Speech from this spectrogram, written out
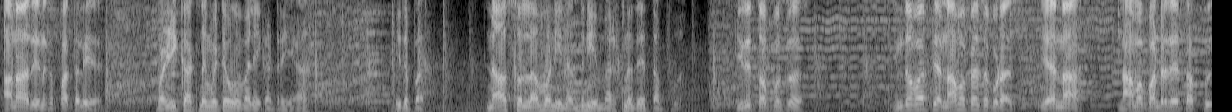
ஆனா அது எனக்கு பத்தலையே. வழி காட்டினங்கிட்ட உன் வேலையை காட்டுறியா? இத பார். நான் சொல்லாம நீ நந்தினியை மிரட்டினதே தப்பு. இது தப்பு சார் இந்த வார்த்தையை நாம பேசக்கூடாது. ஏன்னா நாம பண்றதே தப்பு.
